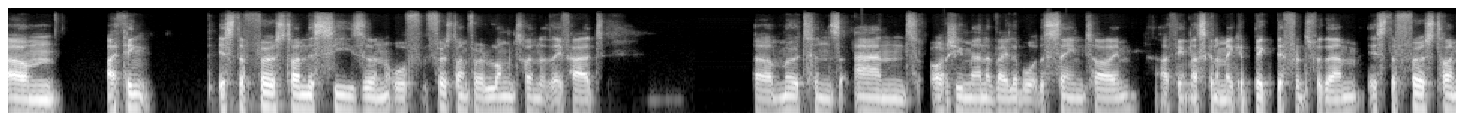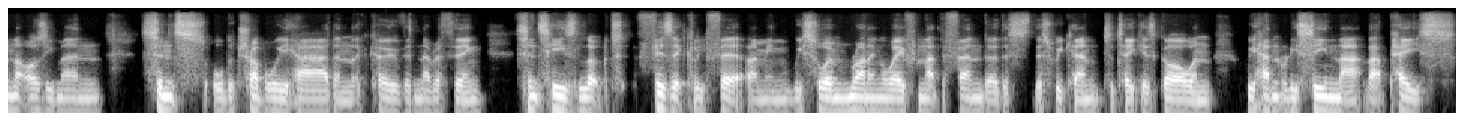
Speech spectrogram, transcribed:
um, I think it's the first time this season, or first time for a long time, that they've had uh, Mertens and Osimhen available at the same time. I think that's going to make a big difference for them. It's the first time that Osimhen, since all the trouble he had and the COVID and everything, since he's looked physically fit. I mean, we saw him running away from that defender this this weekend to take his goal, and we hadn't really seen that that pace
